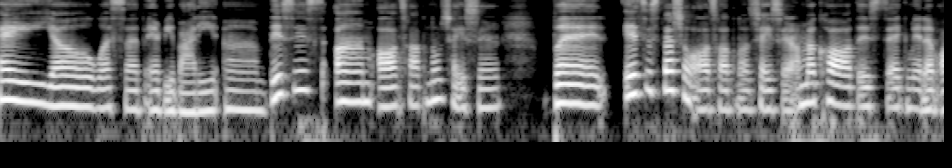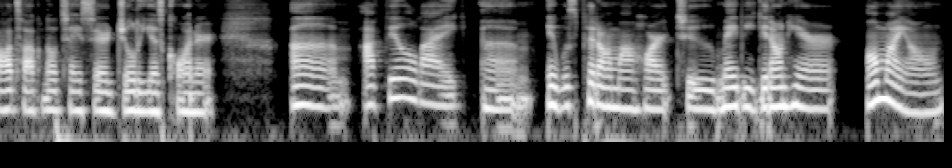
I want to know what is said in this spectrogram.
Hey yo, what's up everybody? Um this is um All Talk No Chaser, but it's a special All Talk No Chaser. I'm going to call this segment of All Talk No Chaser Julia's Corner. Um I feel like um it was put on my heart to maybe get on here on my own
